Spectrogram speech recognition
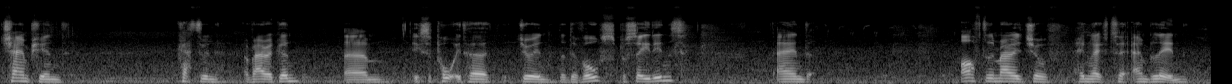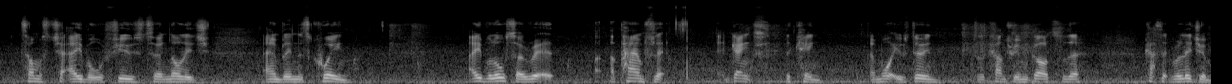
championed Catherine of Aragon. Um, he supported her during the divorce proceedings, and after the marriage of Henry VIII to Anne Boleyn, Thomas Chet Abel refused to acknowledge Anne Boleyn as queen. Abel also wrote a pamphlet against the king and what he was doing to the country in regards to the Catholic religion.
